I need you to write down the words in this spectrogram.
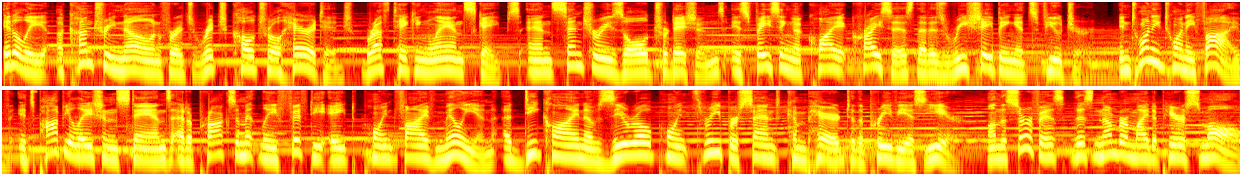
Italy, a country known for its rich cultural heritage, breathtaking landscapes, and centuries old traditions, is facing a quiet crisis that is reshaping its future. In 2025, its population stands at approximately 58.5 million, a decline of 0.3% compared to the previous year. On the surface, this number might appear small,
